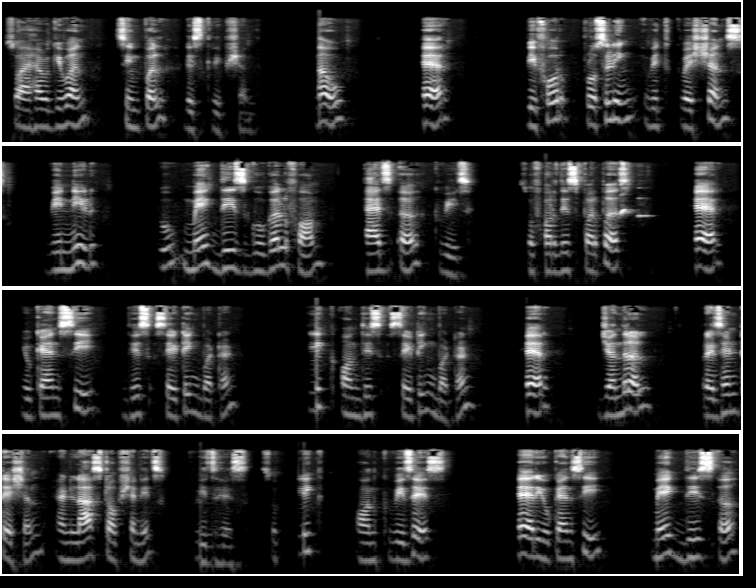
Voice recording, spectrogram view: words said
So I have given simple description. Now here before proceeding with questions we need to make this Google form as a quiz. So for this purpose here you can see this setting button click on this setting button here general presentation and last option is quizzes so click on quizzes here you can see make this a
